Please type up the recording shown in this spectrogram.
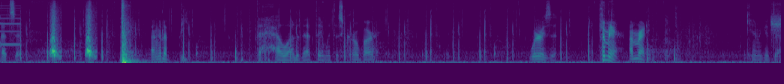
That's it. I'm gonna beat the hell out of that thing with this crowbar. Where is it? Come here, I'm ready. Can't even get down.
